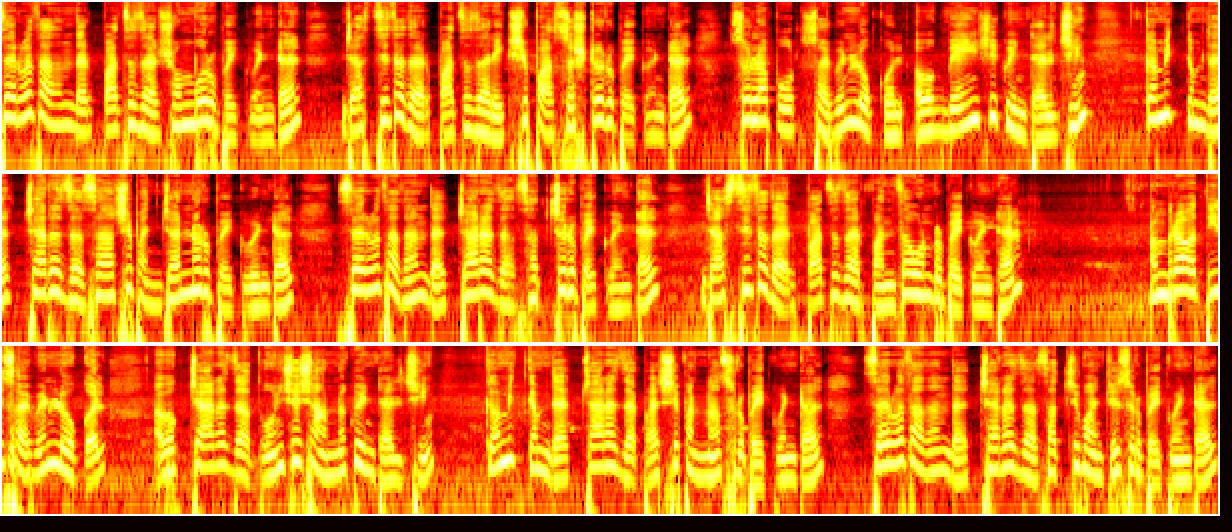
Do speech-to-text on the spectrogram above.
सर्वसाधारण दर पाच हजार शंभर रुपये क्विंटल जास्तीचा दर पाच हजार एकशे पासष्ट रुपये क्विंटल सोलापूर सोयाबीन लोकल अवक ब्याऐंशी क्विंटलची कमीत कमी दर चार हजार सहाशे पंच्याण्णव रुपये क्विंटल सर्वसाधारण दर चार हजार सातशे रुपये क्विंटल जास्तीचा दर पाच हजार पंचावन्न रुपये क्विंटल. अमरावती सोयाबीन लोकल अवक चार हजार दोनशे शहाण्णव क्विंटलची कमीत कमी दर चार हजार पाचशे पन्नास रुपये क्विंटल सर्वसाधारण दर चार हजार सातशे पंचवीस रुपये क्विंटल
